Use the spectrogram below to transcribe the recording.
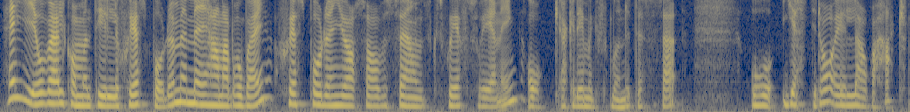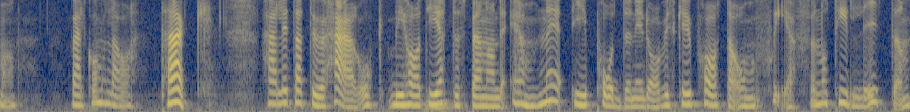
Hej och välkommen till Chefspodden med mig Hanna Broberg. Chefspodden görs av Svensk chefsförening och Akademikerförbundet SSR. Och gäst idag är Laura Hartman. Välkommen Laura! Tack! Härligt att du är här och vi har ett jättespännande ämne i podden idag. Vi ska ju prata om chefen och tilliten.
